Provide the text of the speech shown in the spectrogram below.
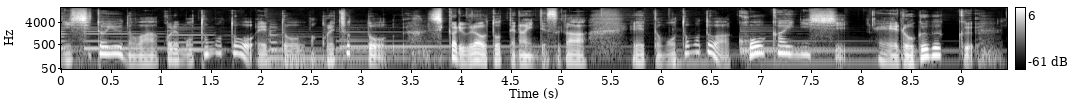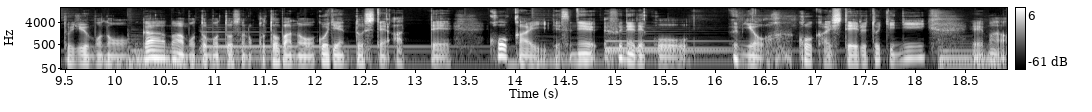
日誌というのは、これもともと、えっと、これちょっと しっかり裏を取ってないんですが、えっと、もともとは公開日誌、えーログブックというものが、まあ、もともとその言葉の語源としてあって、航海ですね、船でこう、海を航海しているときに、えーまあ、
